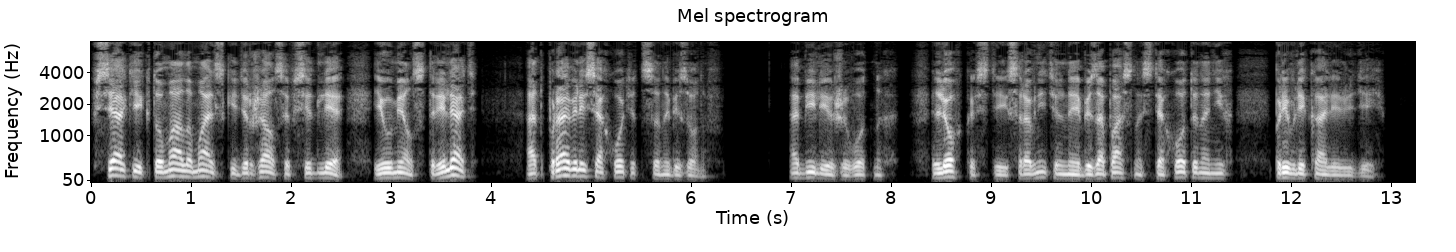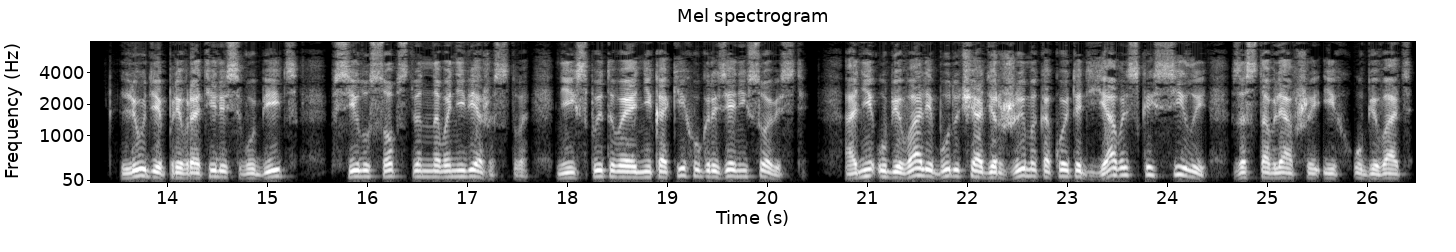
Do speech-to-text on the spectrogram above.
всякий, кто мало-мальски держался в седле и умел стрелять, отправились охотиться на бизонов. Обилие животных, легкость и сравнительная безопасность охоты на них привлекали людей. Люди превратились в убийц в силу собственного невежества, не испытывая никаких угрызений совести. Они убивали, будучи одержимы какой-то дьявольской силой, заставлявшей их убивать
